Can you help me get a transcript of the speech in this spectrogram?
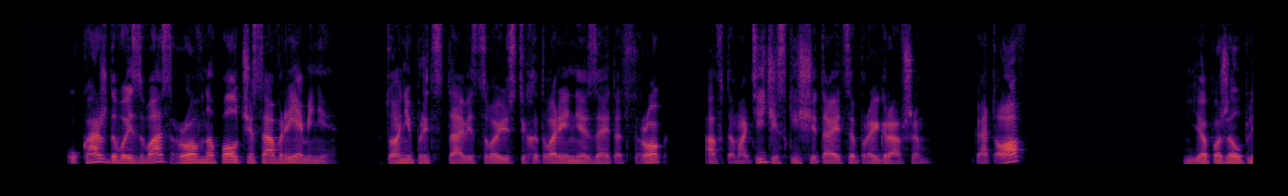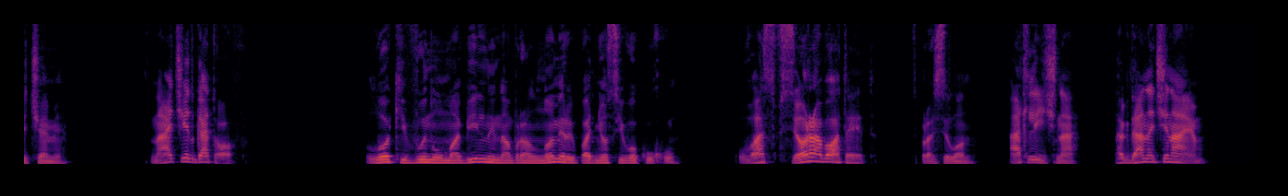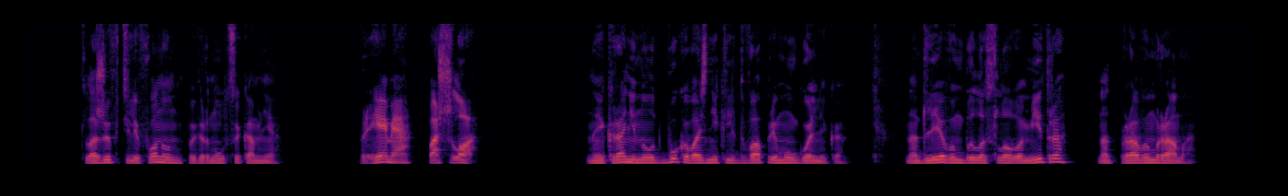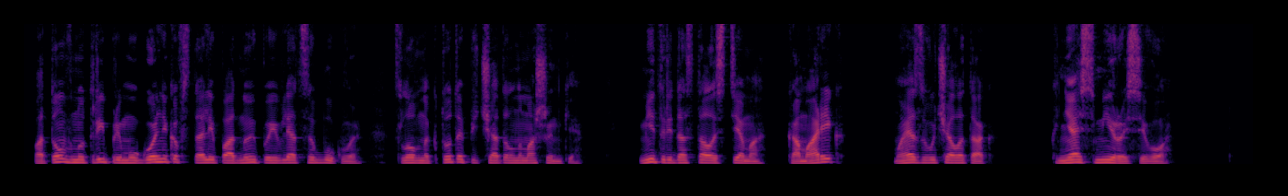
У каждого из вас ровно полчаса времени. Кто не представит свое стихотворение за этот срок, автоматически считается проигравшим. Готов? Я пожал плечами. Значит, готов. Локи вынул мобильный, набрал номер и поднес его к уху. «У вас все работает?» – спросил он. «Отлично. Тогда начинаем». Сложив телефон, он повернулся ко мне. «Время пошло!» На экране ноутбука возникли два прямоугольника. Над левым было слово «Митра», над правым «Рама». Потом внутри прямоугольников стали по одной появляться буквы, словно кто-то печатал на машинке. Митре досталась тема «Комарик», моя звучала так «Князь мира сего».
